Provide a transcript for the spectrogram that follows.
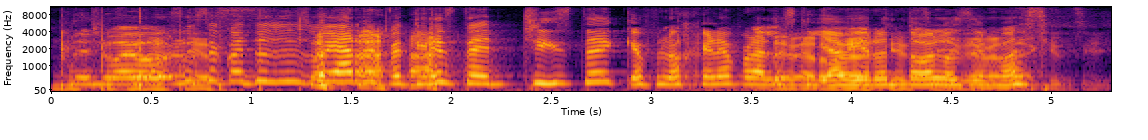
De nuevo, no sé cuántas veces voy a repetir este chiste, que flojera para los De que ya vieron que todos sí, los de demás. que sí.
